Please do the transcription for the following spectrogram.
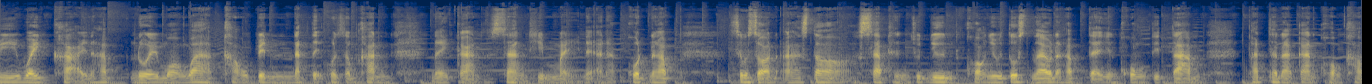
มีไว้ขายนะครับ โดยมองว่าเขาเป็นนักเตะคนสำคัญในการสร้างทีมใหม่ในอนาคตนะครับสโมสรอาร์สตอทราบถึงจุดยืนของยูตุสแล้วนะครับ แต่ยังคงติดตามพัฒนาการของเขา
